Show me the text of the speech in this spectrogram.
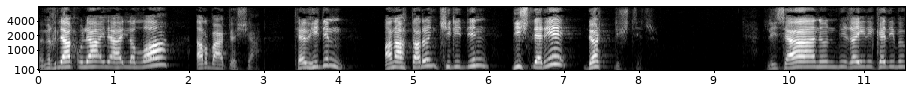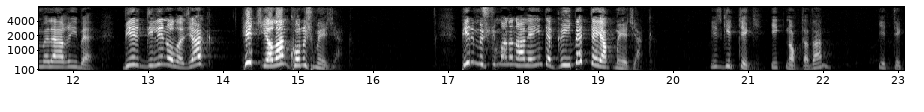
Ve mihlâku la ilahe illallah erba'atü eşya. Tevhidin, anahtarın, kilidin dişleri dört diştir. Lisanun bi gayri kedibin ve la. Bir dilin olacak, hiç yalan konuşmayacak. Bir Müslümanın aleyhinde gıybet de yapmayacak. Biz gittik ilk noktadan, gittik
